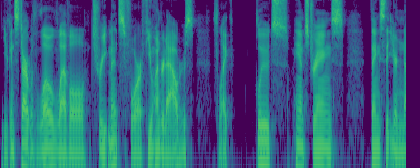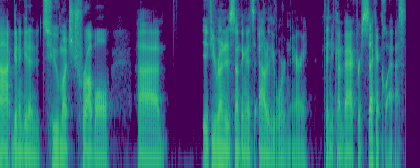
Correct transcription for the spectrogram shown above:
You can start with low level treatments for a few hundred hours. So, like glutes, hamstrings, things that you're not going to get into too much trouble uh, if you run into something that's out of the ordinary. Then you come back for second class.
